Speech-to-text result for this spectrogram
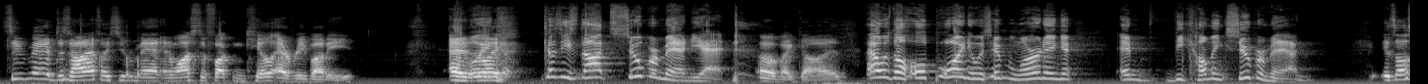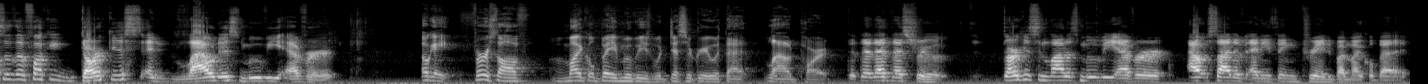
Superman does not act like Superman and wants to fucking kill everybody. And Like, like, because he's not Superman yet. oh my god. That was the whole point. It was him learning and becoming Superman. It's also the fucking darkest and loudest movie ever. Okay, first off, Michael Bay movies would disagree with that loud part. That, that, that- that's true. Darkest and loudest movie ever outside of anything created by Michael Bay.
